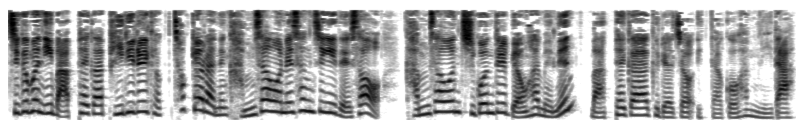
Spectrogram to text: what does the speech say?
지금은 이 마패가 비리를 격- 척결하는 감사원의 상징이 돼서 감사원 직원들 명함에는 마패가 그려져 있다고 합니다.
